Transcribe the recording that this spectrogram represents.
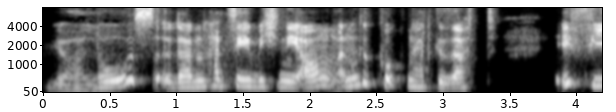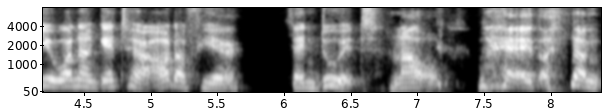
ja los. Dann hat sie mich in die Augen angeguckt und hat gesagt, if you wanna get her out of here, then do it now. dann habe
